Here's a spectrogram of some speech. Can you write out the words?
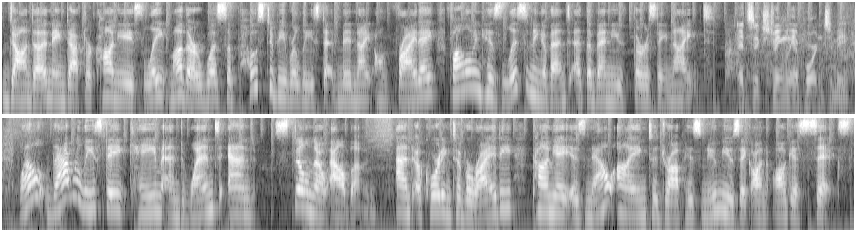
Donda, named after Kanye's late mother, was supposed to be released at midnight on Friday, following his listening event at the venue Thursday night. It's extremely important to me. Well, that release date came and went, and still no album. And according to Variety, Kanye is now eyeing to drop his new music on August 6th.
